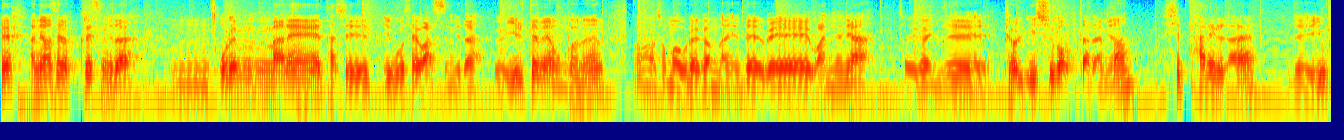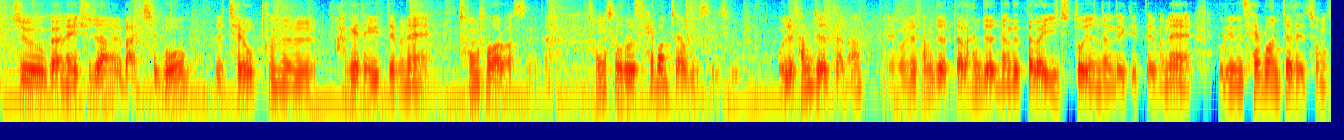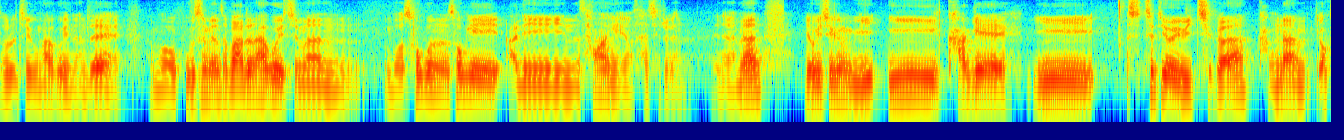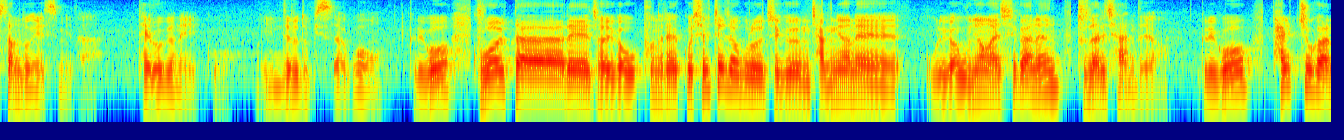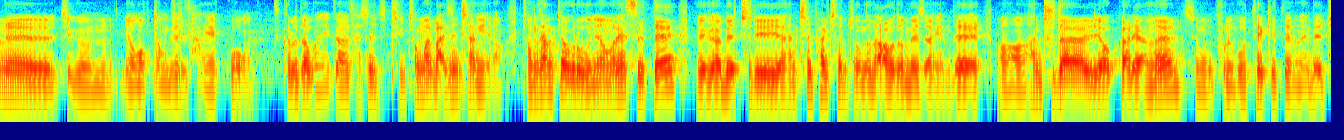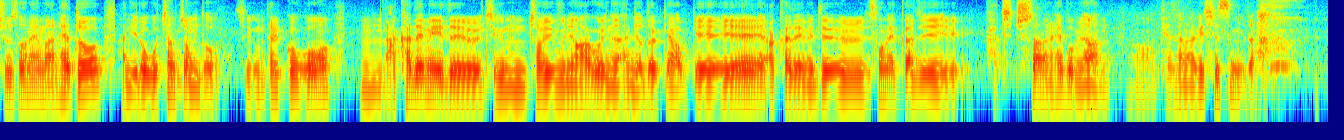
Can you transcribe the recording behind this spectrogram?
네, 안녕하세요. 크리스입니다. 음, 오랜만에 다시 이곳에 왔습니다. 그 일 때문에 온 거는 어, 정말 오래간만인데 왜 왔느냐? 저희가 이제 별 이슈가 없다라면 18일 날 이제 6주간의 휴장을 마치고 이제 재오픈을 하게 되기 때문에 청소하러 왔습니다. 청소를 세 번째 하고 있어요, 지금. 원래 3주였잖아. 원래 3주였다가 한 주 연장됐다가 2주 또 연장됐기 때문에 우리는 세 번째 대청소를 지금 하고 있는데 뭐 웃으면서 말은 하고 있지만 뭐 속은 속이 아닌 상황이에요, 사실은. 왜냐하면 여기 지금 이, 이 가게, 이 스튜디오의 위치가 강남 역삼동에 있습니다. 대로변에 있고 임대료도 비싸고 그리고 9월 달에 저희가 오픈을 했고 실제적으로 지금 작년에 우리가 운영한 시간은 두 달이 채 안 돼요. 그리고 8주간을 지금 영업 정지를 당했고 그러다 보니까 사실 지금 정말 만신창이에요. 정상적으로 운영을 했을 때 여기가 매출이 한 7, 8천 정도 나오던 매장인데 어, 한 두 달여 가량을 지금 오픈을 못했기 때문에 매출 손해만 해도 한 1억 5천 정도 지금 될 거고 음, 아카데미들 지금 저희 운영하고 있는 한 8개, 9개의 아카데미들 손해까지 같이 추산을 해보면 어, 계산하기 싫습니다.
